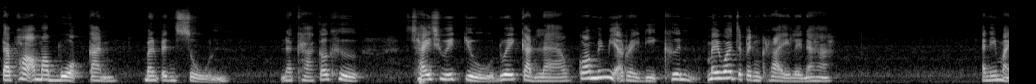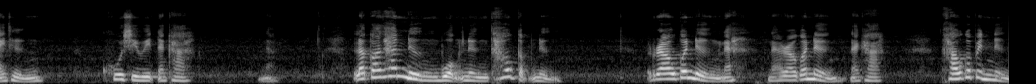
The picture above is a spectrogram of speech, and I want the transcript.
แต่พอเอามาบวกกันมันเป็นศูนย์นะคะก็คือ ใช้ชีวิตอยู่ด้วยกันแล้ว ก็ไม่มีอะไรดีขึ้น ไม่ว่าจะเป็นใครเลยนะคะอันนี้หมายถึงคู่ชีวิตนะคะนะแล้วก็ถ้าหนึ่งบวกหนึ่งเท่ากับหนึ่งเราก็หนึ่งนะนะเราก็หนึ่งนะคะเขาก็เป็นหนึ่ง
